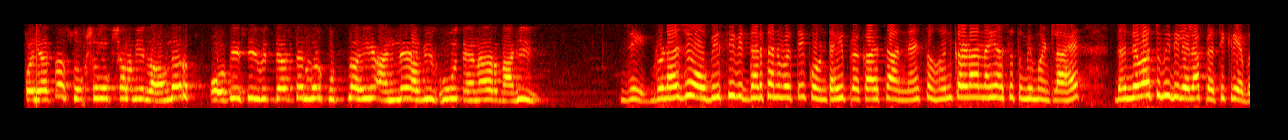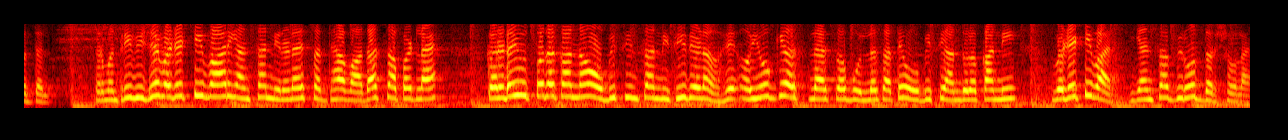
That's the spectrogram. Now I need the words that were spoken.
पण याचा सूक्ष्मोक्ष आम्ही लावणार. ओबीसी विद्यार्थ्यांवर कुठलाही अन्याय आम्ही होऊ देणार नाही. जी मृणाजी ओबीसी विद्यार्थ्यांवरती कोणत्याही प्रकारचा अन्याय सहन करणार नाही असं तुम्ही म्हटलं आहे. धन्यवाद तुम्ही दिलेल्या प्रतिक्रियेबद्दल. तर मंत्री विजय वडेट्टीवार यांचा निर्णय सध्या वादात सापडलाय. करडई उत्पादकांना ओबीसींचा निधी देणं हे अयोग्य असल्याचं बोललं जाते. ओबीसी आंदोलकांनी वडेट्टीवार यांचा विरोध दर्शवलाय.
